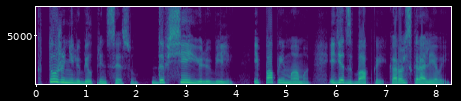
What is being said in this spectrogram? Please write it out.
Кто же не любил принцессу? Да все ее любили. И папа, и мама, и дед с бабкой, король с королевой.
